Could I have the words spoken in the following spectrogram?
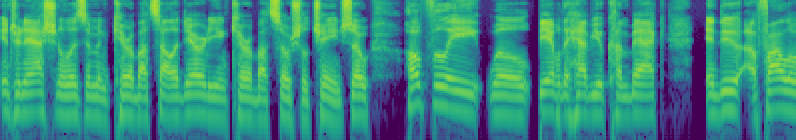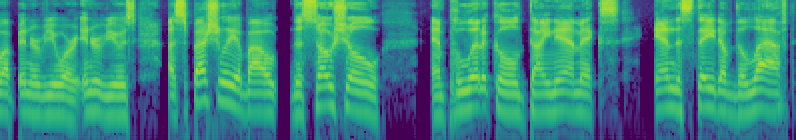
internationalism and care about solidarity and care about social change. So hopefully we'll be able to have you come back and do a follow-up interview or interviews especially about the social and political dynamics and the state of the left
